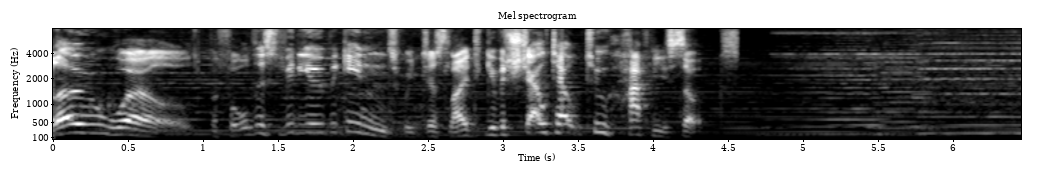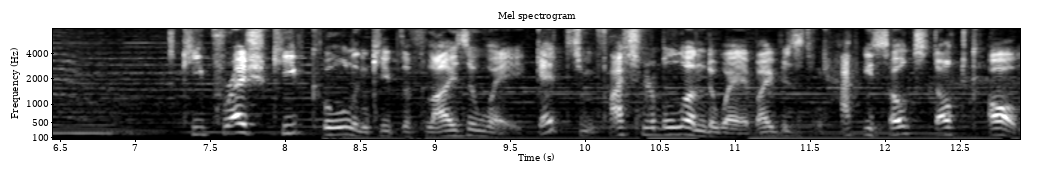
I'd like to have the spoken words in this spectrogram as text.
Hello world! Before this video begins, we'd just like to give a shout out to Happy Socks. Keep fresh, keep cool, and keep the flies away. Get some fashionable underwear by visiting happysocks.com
